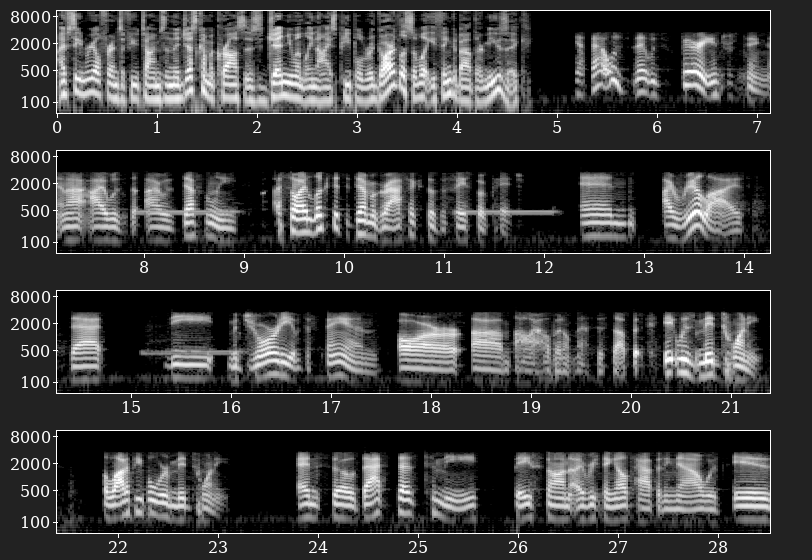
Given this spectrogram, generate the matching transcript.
i've seen real friends a few times and they just come across as genuinely nice people regardless of what you think about their music. Yeah that was that was very interesting. And i i was i was definitely so i looked at the demographics of the facebook page and i realized that the majority of the fans are um oh i hope i don't mess this up but it was mid 20s a lot of people were mid 20s. And so that says to me, based on everything else happening now, with is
